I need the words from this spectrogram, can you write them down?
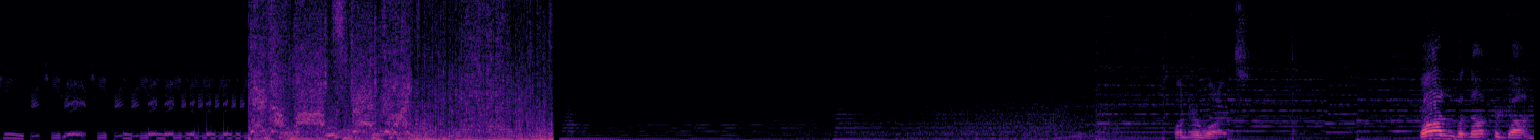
Cheat. Cheat. Cheat. Wonder what? Gone but not forgotten.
